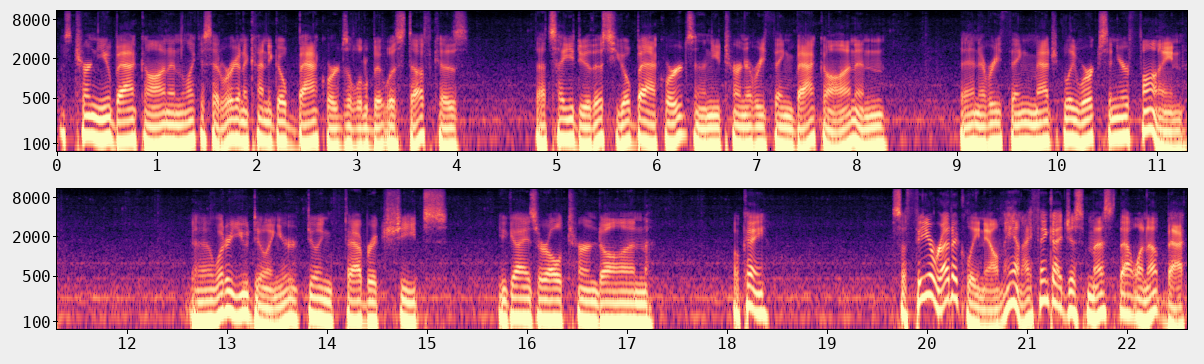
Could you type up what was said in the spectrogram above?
Let's turn you back on. And like I said, we're going to kind of go backwards a little bit with stuff because that's how you do this. You go backwards and then you turn everything back on and then everything magically works and you're fine. Uh, what are you doing? You're doing fabric sheets. You guys are all turned on. Okay. So theoretically now, man, I think I just messed that one up back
